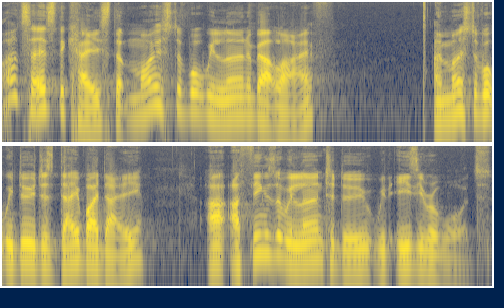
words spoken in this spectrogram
I'd say it's the case that most of what we learn about life and most of what we do just day by day are, are things that we learn to do with easy rewards.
